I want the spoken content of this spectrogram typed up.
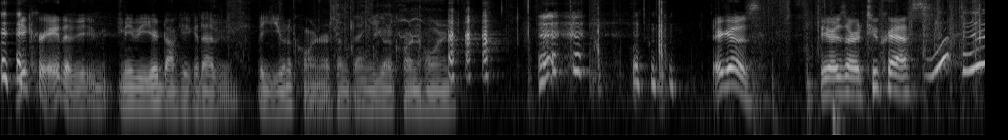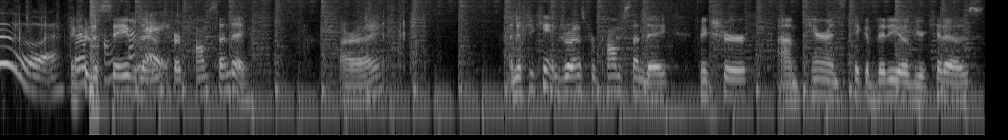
Get creative. You- Maybe your donkey could have a unicorn or something. A unicorn horn. there it goes. Here's our two crafts. Woohoo! Make sure to save them for Palm Sunday. All right. And if you can't join us for Palm Sunday, make sure um, parents take a video of your kiddos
